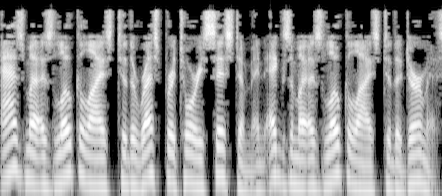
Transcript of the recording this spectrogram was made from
Asthma is localized to the respiratory system and eczema is localized to the dermis.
